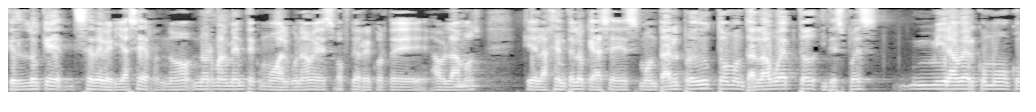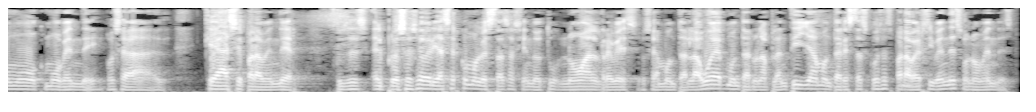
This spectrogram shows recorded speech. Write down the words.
Que es lo que se debería hacer, ¿no? Normalmente, como alguna vez off the record de, hablamos, que la gente lo que hace es montar el producto, montar la web todo, y después mira a ver cómo, cómo, cómo vende, o sea, qué hace para vender. Entonces, el proceso debería ser como lo estás haciendo tú, no al revés. O sea, montar la web, montar una plantilla, montar estas cosas para ver si vendes o no vendes.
